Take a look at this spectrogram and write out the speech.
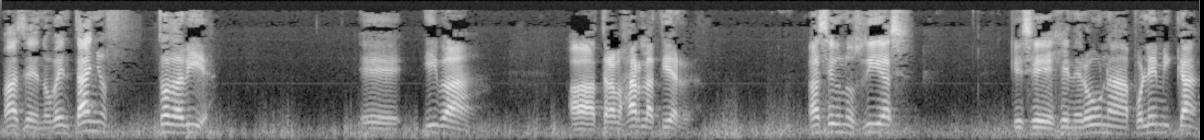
más de 90 años todavía, eh, iba a trabajar la tierra. Hace unos días que se generó una polémica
